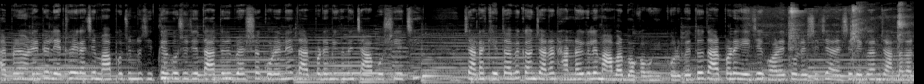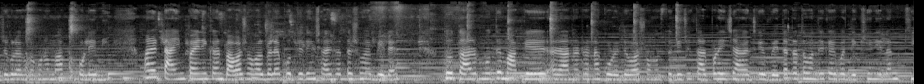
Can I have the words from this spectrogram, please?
আর প্রায় অনেকটা লেট হয়ে গেছে, মা প্রচণ্ড চিৎকার করছে যে তাড়াতাড়ি ব্রাশটা করে নেয় তারপরে আমি এখানে চা বসিয়েছি। চাটা খেতে হবে, কারণ চাটা ঠান্ডা হয়ে গেলে মা আবার বকাবকি করবে। তো তারপরে এই যে ঘরে চলে এসেছি, আর এসে দেখলাম জানলা দরজাগুলো এখনও মা খোলেনি। মানে টাইম পাইনি, কারণ বাবা সকালবেলা প্রতিদিন সাড়ে সাতটার সময় বেরোয়। তো তার মধ্যে মাকে রান্না টানা করে দেওয়া, সমস্ত কিছু। তারপরে এই আজকে ওয়েদারটা তোমাদেরকে একবার দেখিয়ে নিলাম কি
